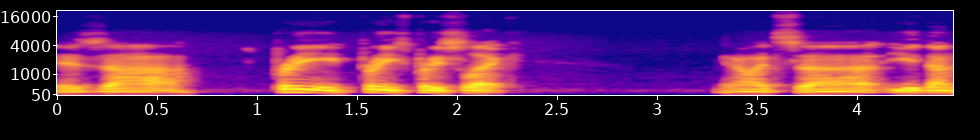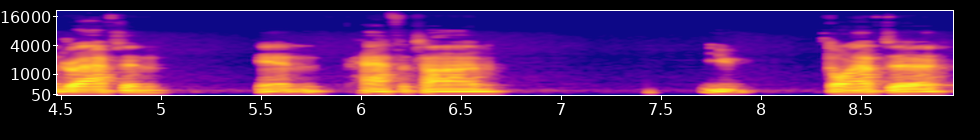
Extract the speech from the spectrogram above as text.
is uh, pretty pretty pretty slick. You know, it's uh, you get done drafting in half the time. You don't have to,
